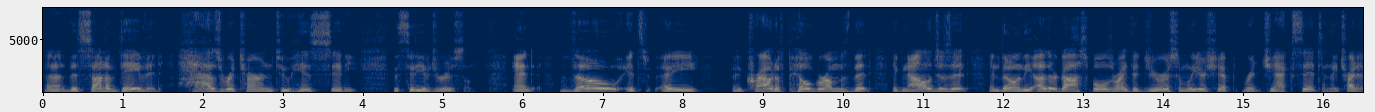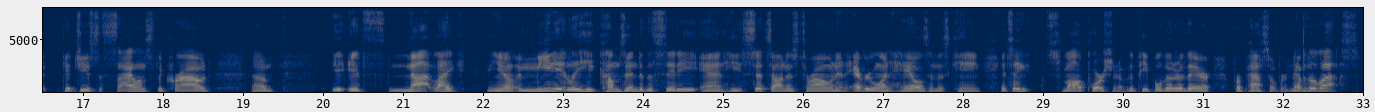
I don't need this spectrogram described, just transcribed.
Uh, the son of David has returned to his city, the city of Jerusalem. And though it's a a crowd of pilgrims that acknowledges it. And though in the other gospels, right, the Jerusalem leadership rejects it and they try to get Jesus to silence the crowd, um, it, it's not like, you know, immediately he comes into the city and he sits on his throne and everyone hails him as king. It's a small portion of the people that are there for Passover. Nevertheless,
